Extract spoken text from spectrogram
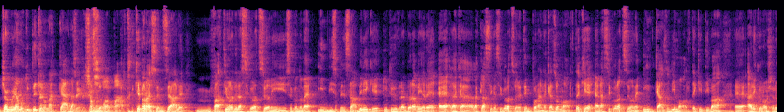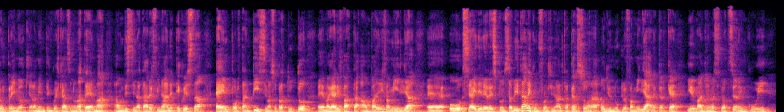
ci auguriamo tutti che non accada. Sì, lasciamo un po' a parte. Che però è essenziale. Mm, infatti una delle assicurazioni, secondo me, indispensabili che tutti dovrebbero avere è la, la classica assicurazione temporanea caso morte, che è l'assicurazione in caso di morte che ti va eh, a riconoscere un premio, chiaramente in quel caso non a te, ma a un destinatario finale. E questa è importantissima, soprattutto eh, magari fatta a un padre di famiglia eh, o se hai delle responsabilità nei confronti di un'altra persona o di un nucleo familiare, perché io immagino la situazione in cui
